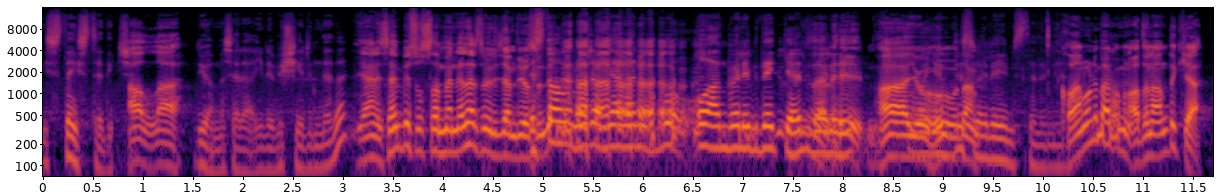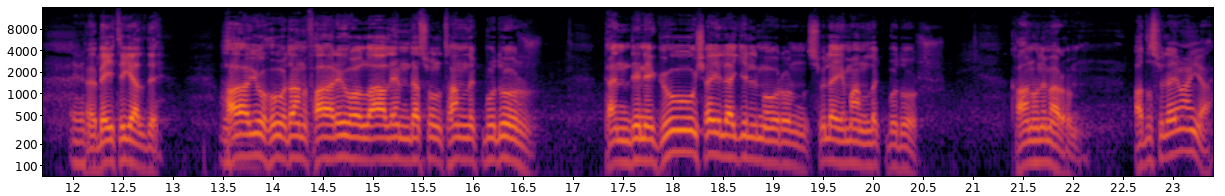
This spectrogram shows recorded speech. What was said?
iste istedikçe Allah. diyor mesela yine bir şiirinde de. Yani sen bir sussan ben neler söyleyeceğim diyorsun değil mi? Estağfurullah hocam yani hani bu o an böyle bir denk geldi. Güzel, bir- Ha, yuhudan. söyleyeyim istedim. Yani. Kanuni merhumun adını andık ya. Evet. e, Beyti geldi. Ha yuhudan fari ol alemde sultanlık budur. Pendini güş eyle gilmurun Süleymanlık budur. Kanuni merhum. Adı Süleyman ya.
